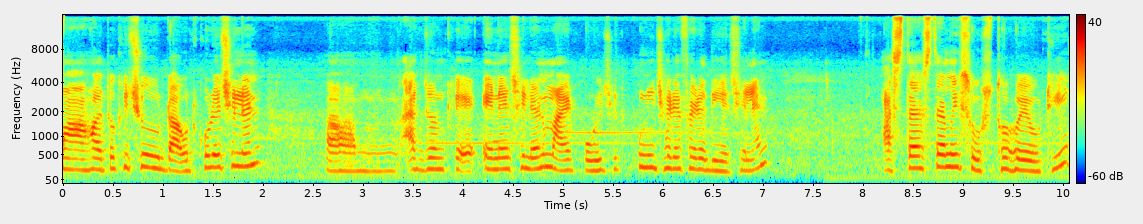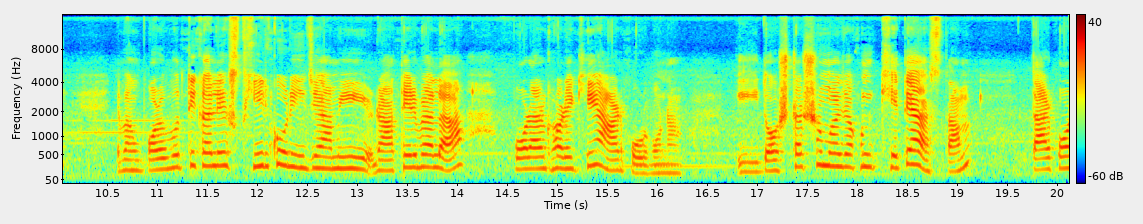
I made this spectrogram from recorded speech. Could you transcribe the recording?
মা হয়তো কিছু ডাউট করেছিলেন। একজনকে এনেছিলেন, মায়ের পরিচিত, উনি ঝেড়ে ফেড়ে দিয়েছিলেন। আস্তে আস্তে আমি সুস্থ হয়ে উঠি এবং পরবর্তীকালে স্থির করি যে আমি রাতের বেলা পড়ার ঘরে গিয়ে আর পড়ব না। এই দশটার সময় যখন খেতে আসতাম, তারপর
